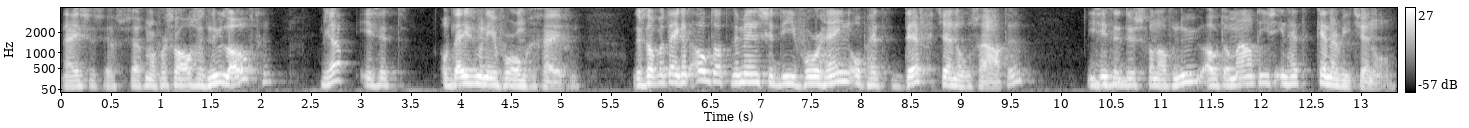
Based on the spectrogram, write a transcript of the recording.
Nee, zeg maar voor zoals het nu loopt, ja. is het op deze manier vormgegeven. Dus dat betekent ook dat de mensen die voorheen op het dev channel zaten, die zitten dus vanaf nu automatisch in het Canary channel.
